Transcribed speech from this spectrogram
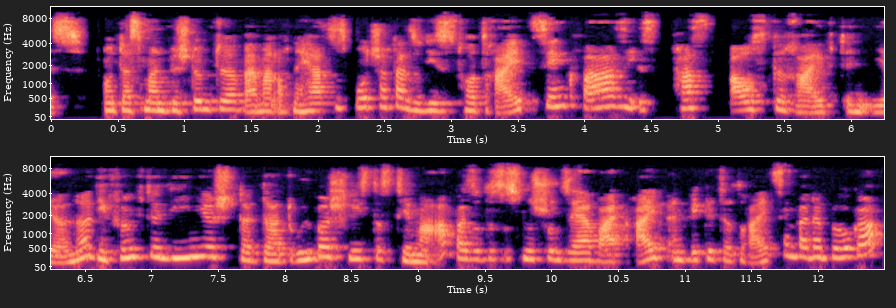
ist und dass man bestimmte, weil man auch eine Herzensbotschaft hat, also dieses Tor 13 quasi ist fast ausgereift in ihr. Ne? Die fünfte Linie da, da drüber schließt das Thema ab. Also das ist eine schon sehr reif entwickelte 13 bei der Bürger.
